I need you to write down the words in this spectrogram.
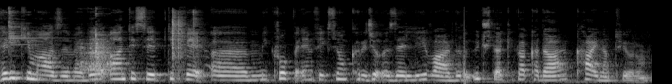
Her iki malzemede antiseptik ve e, mikrop ve enfeksiyon kırıcı özelliği vardır. 3 dakika kadar kaynatıyorum.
